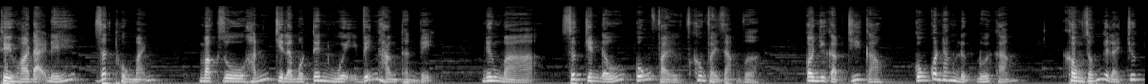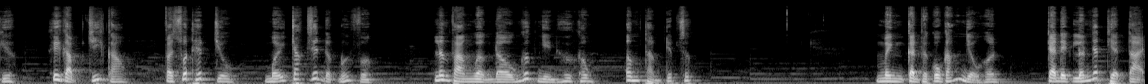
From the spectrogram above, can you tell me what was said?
thủy Hòa Đại Đế rất hùng mãnh. Mặc dù hắn chỉ là một tên ngụy Vĩnh Hằng thần vị, Nhưng mà sức chiến đấu cũng phải, không phải dạng vừa. Coi như gặp trí cao, Cũng có năng lực đối kháng. Không giống như là trước kia, Khi gặp trí cao, Phải xuất hết chiêu mới chắc giết được đối phương. Lâm phàm ngẩng đầu ngước nhìn hư không, Âm thầm tiếp sức. Mình cần phải cố gắng nhiều hơn. Kẻ địch lớn nhất hiện tại,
